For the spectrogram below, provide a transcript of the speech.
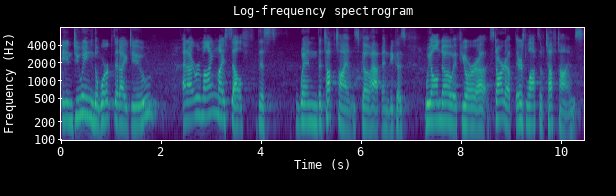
in doing the work that I do, and I remind myself this when the tough times go happen, because we all know if you're a startup, there's lots of tough times.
